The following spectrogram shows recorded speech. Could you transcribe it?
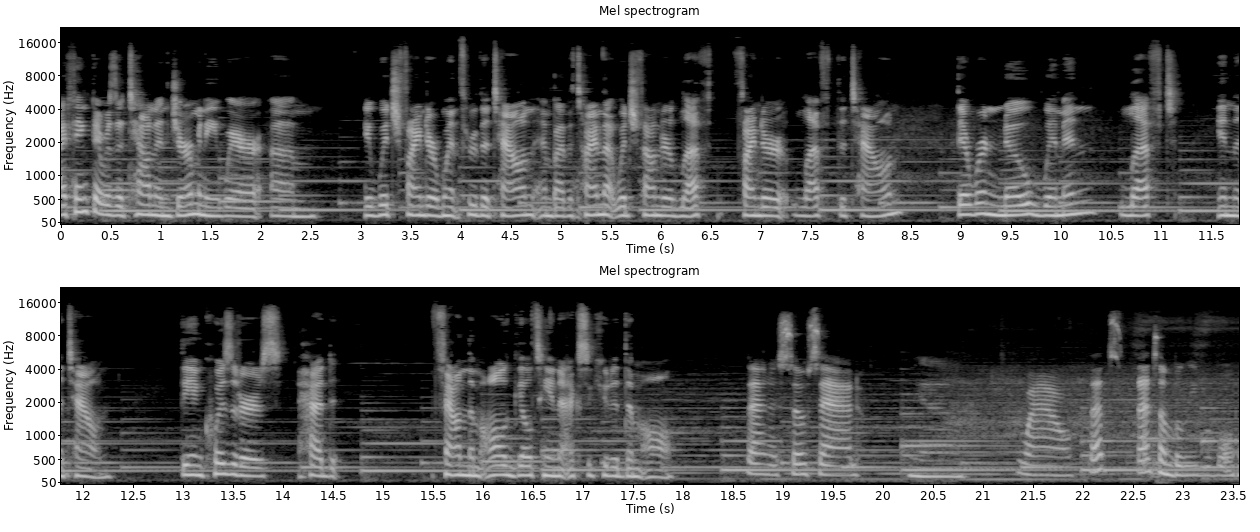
I think there was a town in Germany where um, a witch finder went through the town, and by the time that witch finder left, finder left the town, there were no women left in the town. The inquisitors had found them all guilty and executed them all. That is so sad. Yeah. Wow. That's that's unbelievable.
